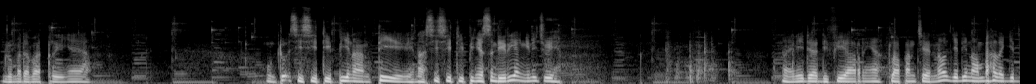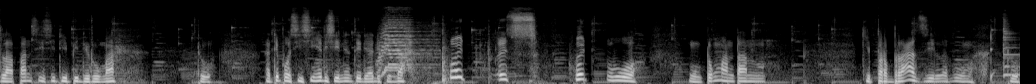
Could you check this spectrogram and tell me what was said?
Belum ada baterainya ya. Untuk CCTV nanti. Nah CCTV nya sendiri yang ini cuy Nah ini dia di VR-nya 8 channel, jadi nambah lagi 8 CCTV di rumah. Tuh, nanti posisinya di sini dia dipindah. Wait, wait, wait, wow, untung mantan kiper Brazil aku mah. Tuh,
